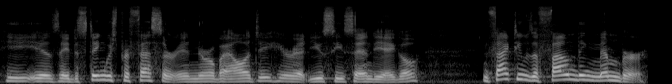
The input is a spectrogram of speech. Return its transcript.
He is a distinguished professor in neurobiology here at UC San Diego. In fact, he was a founding member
